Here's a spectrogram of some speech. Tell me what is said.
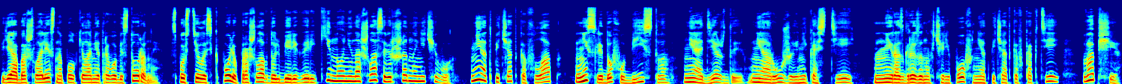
Я обошла лес на полкилометра в обе стороны, спустилась к полю, прошла вдоль берега реки, но не нашла совершенно ничего. Ни отпечатков лап, ни следов убийства, ни одежды, ни оружия, ни костей, ни разгрызанных черепов, ни отпечатков когтей. Вообще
